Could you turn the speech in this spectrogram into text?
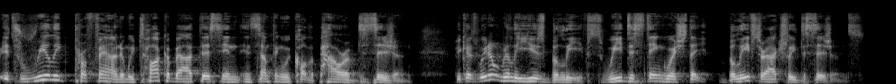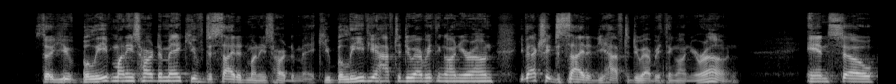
it's really profound, and we talk about this in in something we call the power of decision, because we don't really use beliefs. We distinguish that beliefs are actually decisions. So you believe money's hard to make, you've decided money's hard to make. You believe you have to do everything on your own, you've actually decided you have to do everything on your own. And so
